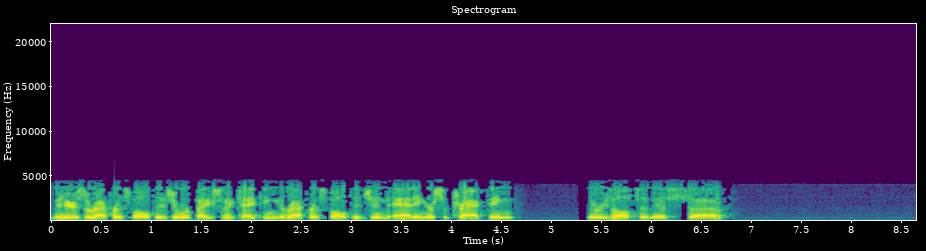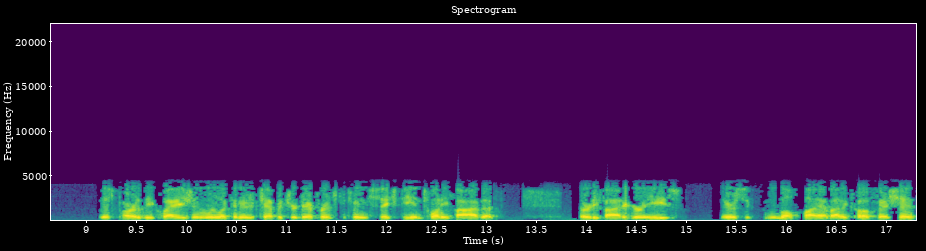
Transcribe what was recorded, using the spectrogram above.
but here's the reference voltage, and we're basically taking the reference voltage and adding or subtracting the results of this uh, this part of the equation. We're looking at a temperature difference between 60 and 25 at 35 degrees. There's we multiply that by the coefficient.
